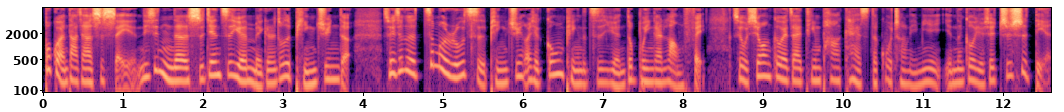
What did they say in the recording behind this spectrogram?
不管大家是谁，你是你的时间资源，每个人都是平均的，所以这个这么如此平均而且公平的资源都不应该浪费。所以我希望各位在听 Podcast 的过程里面，也能够有些知识点。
